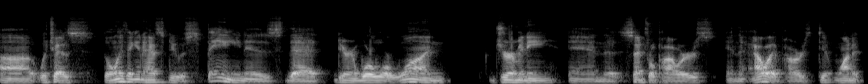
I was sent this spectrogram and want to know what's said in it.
uh, which has the only thing it has to do with Spain is that during World War One, Germany and the Central Powers and the Allied powers didn't want to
